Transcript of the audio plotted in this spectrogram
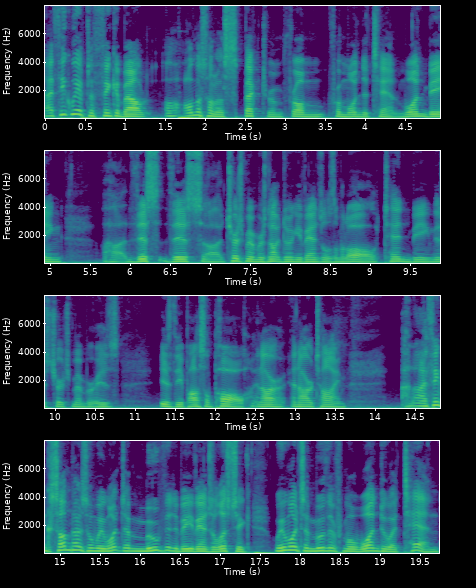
I think we have to think about uh, almost on a spectrum from from one to ten. One being uh, this this uh, church member is not doing evangelism at all. Ten being this church member is is the Apostle Paul in our in our time. And I think sometimes when we want to move them to be evangelistic, we want to move them from a one to a ten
